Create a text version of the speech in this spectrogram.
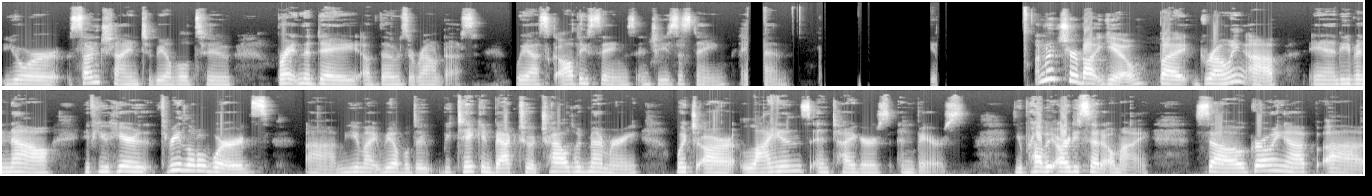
your sunshine to be able to brighten the day of those around us. We ask all these things in Jesus' name. Amen. I'm not sure about you, but growing up and even now, if you hear three little words, um, you might be able to be taken back to a childhood memory, which are lions and tigers and bears. You probably already said, oh my. So, growing up, uh,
